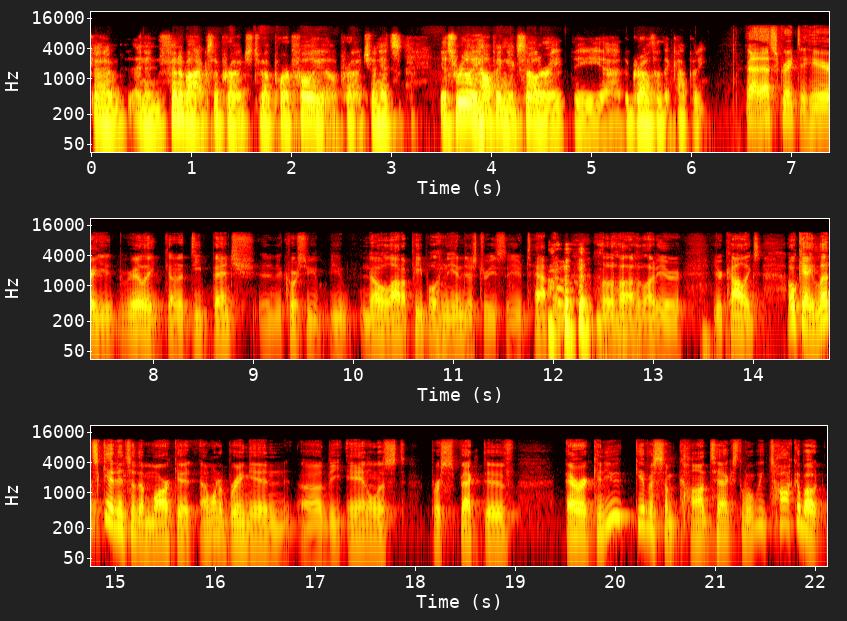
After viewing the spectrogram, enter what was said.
kind of an InfiniBox approach to a portfolio approach. And it's it's really helping accelerate the, uh, the growth of the company. Yeah, that's great to hear. You really got a deep bench. And of course, you, you know a lot of people in the industry, so you're tapping a, lot, a lot of your, your colleagues. Okay, let's get into the market. I want to bring in uh, the analyst perspective. Eric, can you give us some context? When we talk about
